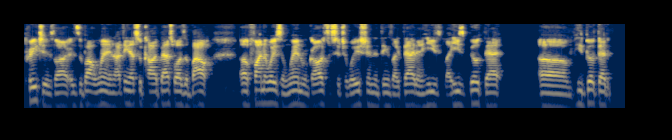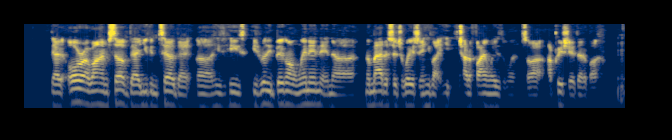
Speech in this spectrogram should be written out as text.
preaches. Uh, is about winning. I think that's what college basketball is about: uh, finding ways to win regardless of situation and things like that. And he's like he's built that. Um, he's built that that aura around himself that you can tell that uh, he's he's he's really big on winning, and uh, no matter the situation, he like he try to find ways to win. So I, I appreciate that about him.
